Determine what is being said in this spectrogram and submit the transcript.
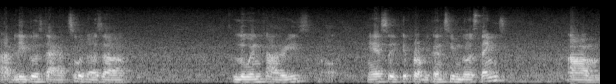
I believe those diet sodas are low in calories yeah, so you could probably consume those things. Um,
